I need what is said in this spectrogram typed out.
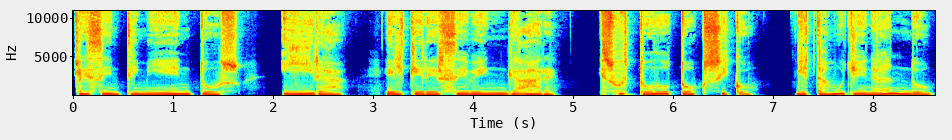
resentimientos, ira, el quererse vengar, eso es todo tóxico. Y estamos llenando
